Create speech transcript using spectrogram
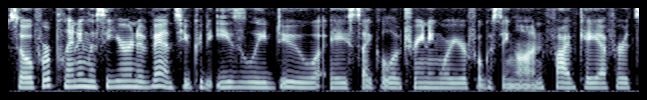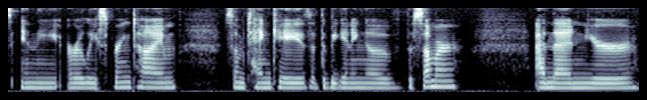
So, if we're planning this a year in advance, you could easily do a cycle of training where you're focusing on 5K efforts in the early springtime, some 10Ks at the beginning of the summer, And then you're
